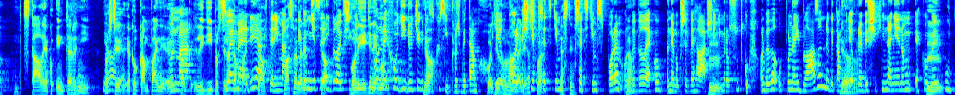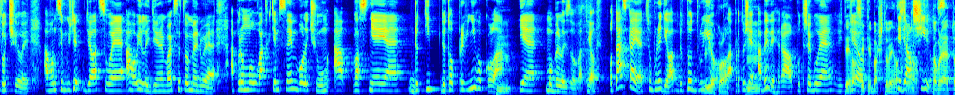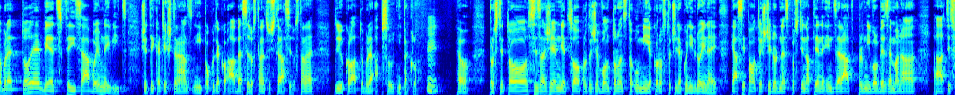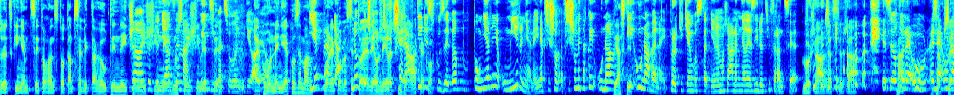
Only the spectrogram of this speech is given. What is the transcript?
stále jako interní, prostě jo. jo. jako kampaň On má jako lidí prostě Svoje na kampaň. média, jo. který má, své jako mně se Jo. líbilo, jak všichni, on, on, jediný, on nechodí do těch Jo. diskusí, proč by tam Chodil, chodil, on má ještě před tím, jasně. před tím sporem, on Jo. by byl jako, nebo před vyhlášením hmm. rozsudku, on by byl úplný blázon, kdyby tam Jo. chodil, protože by všichni na ně jenom jako by Hmm. útočili a on si může udělat svoje ahoj lidi, nebo jak se to jmenuje, a promlouvat k těm svým voličům a vlastně je do, tý, do toho prvního kola hmm. je mobilizovat. Jo? Otázka je, co bude dělat do toho druhého Druhýho kola. kola, protože hmm. aby vyhrál, potřebuje ty že hlasy, jo, ty baštovy hlasy. ty další no. To, bude, to, bude, to je věc, který se já bojím nejvíc, že teďka těch 14 dní, pokud jako AB se dostane, což se teda asi dostane, do kola, to bude absolutní peklo. Hmm. Jo, prostě to si zažijem něco, protože on tohle to umí jako roztočit jako nikdo jiný. Já si pamatuju ještě dodnes prostě na ten inzerát v první volbě Zemana a ty sudecký Němci, tohle to, tam se vytahují ty nejčernější, No, to- to dělá nejhnusnější Zeman. věci. Uvidíme, co on udělá, A jako jo. on není jako Zeman. Je On pravda. jako, vlastně, no to je jeho nejlepší včera žák. v té jako. diskuzi byl poměrně umírněný. Nepřišlo, přišlo mi takový unav, i unavený proti těm ostatním. Možná neměl jezdit do té Francie. Možná, jasně, možná. Jestli ho to neu, Zapře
